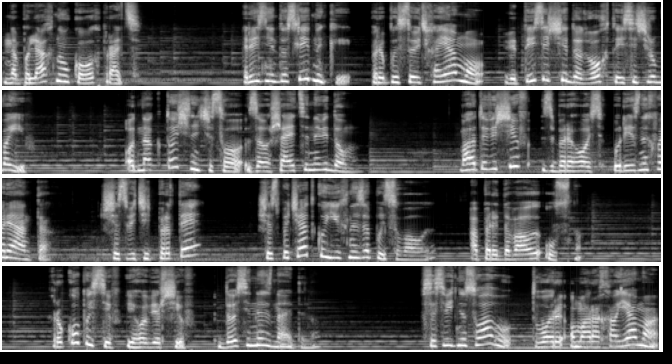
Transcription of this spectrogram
на полях наукових праць. Різні дослідники приписують Хаяму від тисячі до двох тисяч рубаїв, однак точне число залишається невідомим. Багато віршів збереглось у різних варіантах, що свідчить про те, що спочатку їх не записували, а передавали усно. Рукописів його віршів досі не знайдено. Всесвітню славу твори Омара Хаяма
